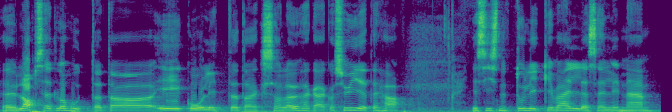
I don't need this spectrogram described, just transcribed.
eh, lapsed lohutada e, e-koolitada, eks ole, ühe käega süüa teha. ja siis nüüd tuligi välja selline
